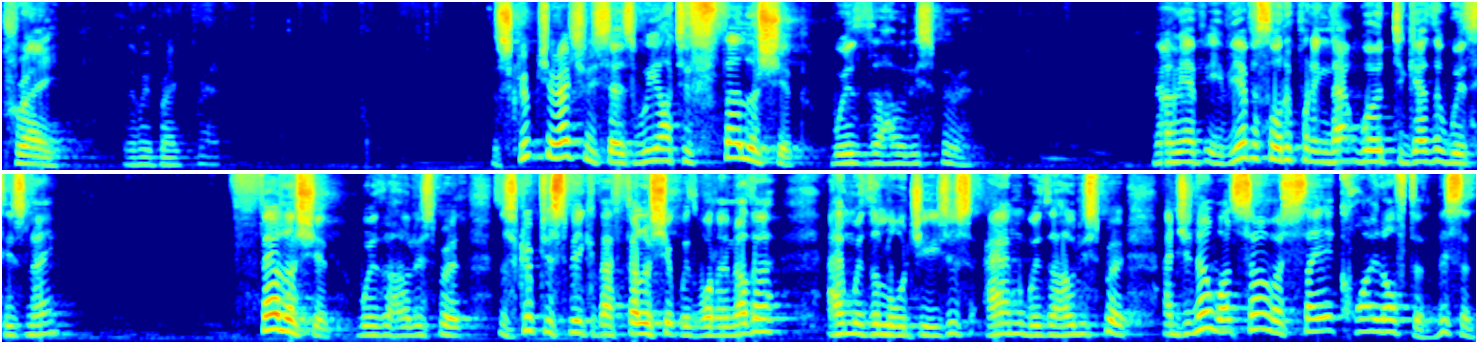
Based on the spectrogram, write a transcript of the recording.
pray and then we break bread. The scripture actually says we are to fellowship with the Holy Spirit. Now, have, you ever thought of putting that word together with his name? Fellowship with the Holy Spirit. The scriptures speak about fellowship with one another and with the Lord Jesus and with the Holy Spirit. And you know what? Some of us say it quite often. Listen,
